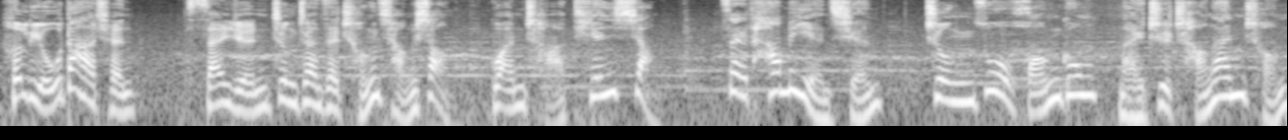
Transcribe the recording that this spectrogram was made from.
和刘大臣。三人正站在城墙上观察天象，在他们眼前，整座皇宫乃至长安城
